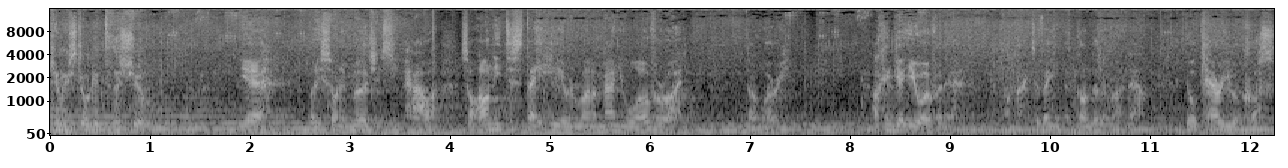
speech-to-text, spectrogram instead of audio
Can we still get to the shoe? Yeah, but it's on emergency power, so I'll need to stay here and run a manual override. Don't worry. I can get you over there. I'm activating the gondola right now. It'll carry you across.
